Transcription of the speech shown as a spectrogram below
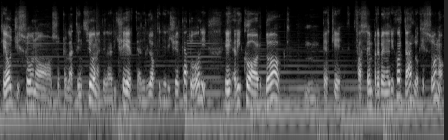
che oggi sono sotto l'attenzione della ricerca, degli occhi dei ricercatori e ricordo perché fa sempre bene ricordarlo, che sono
